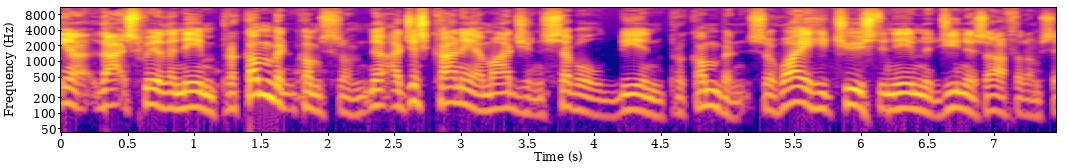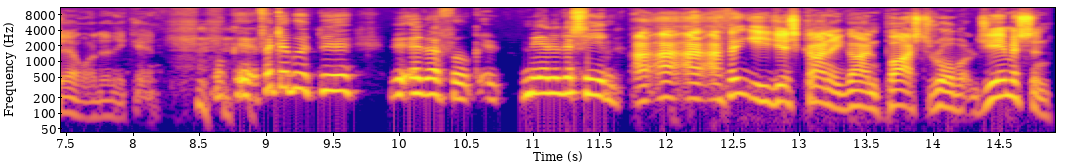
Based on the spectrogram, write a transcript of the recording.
you know, that's where the name procumbent comes from. Now, I just can't imagine Sibbald being procumbent. So why he choose to name the genus after himself, I don't ken. Okay, what about the, the other folk? More of the same. I, I, I think he just kind of gone past Robert Jameson.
